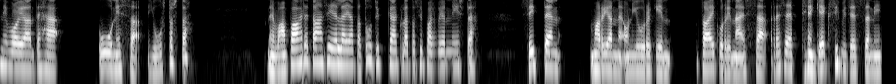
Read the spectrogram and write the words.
niin voidaan tehdä uunissa juustosta. Ne vaan pahdetaan siellä ja tatu tykkää kyllä tosi paljon niistä. Sitten Marianne on juurikin taikuri näissä reseptien keksimisessä, niin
